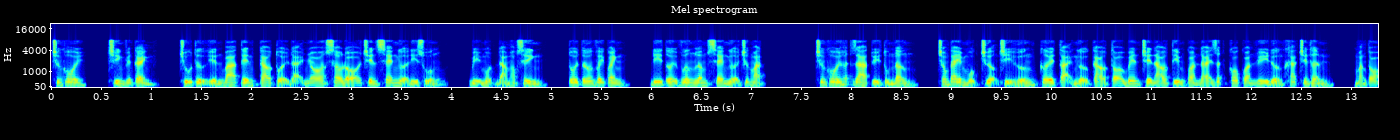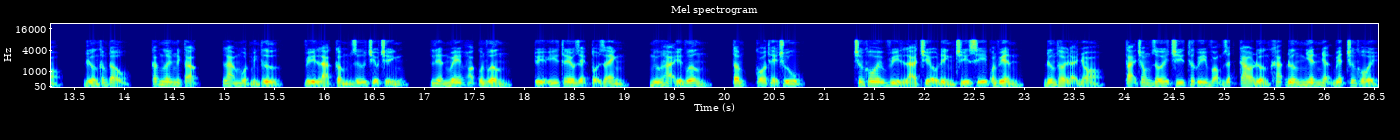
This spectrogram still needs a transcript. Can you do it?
Trương khôi chính viễn cảnh, chu tử yến ba tên cao tuổi đại nho sau đó trên xe ngựa đi xuống, bị một đám học sinh, tôi tớ vây quanh, đi tới vương lâm xe ngựa trước mặt trương khôi hất ra tùy tùng nâng, trong tay một trượng chỉ hướng cơi tại ngựa cao to bên trên áo tím quan đái rất có quan vi đường khác trên thân, mắng to, đường khâm tẩu, các ngươi nghịch tặc, làm một mình tư, vì là cầm giữ triều chính, liền mê hoặc quân vương, tùy ý theo dệt tội danh, như hại yến vương, tâm có thể chu. Trương khôi vì là triều đình trí sĩ quan viên, đương thời đại nho, tại trong giới trí thức hy vọng rất cao đường khác đương nhiên nhận biết trương khôi,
